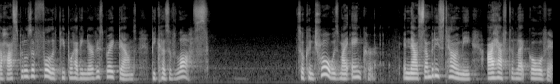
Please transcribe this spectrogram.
The hospitals are full of people having nervous breakdowns because of loss. So control was my anchor. And now somebody's telling me I have to let go of it.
